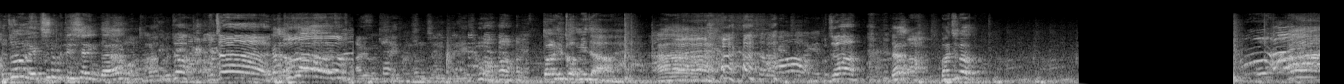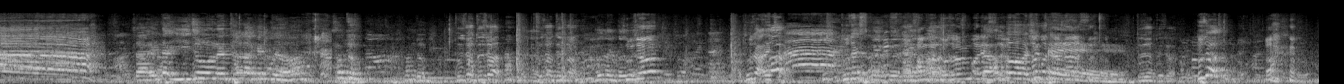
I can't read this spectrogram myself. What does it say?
도전을 외치는 그때 시작입니다. 도전! 도전! 자, 도전! 떨릴 겁니다. 아. 도전! 자, 마지막. 자, 일단 2조는 탈락했고요. 3조. 3조. 도전 도전 도전 도전 도전 도전. 도전 안 했죠? 도- 도전했어. 방금 도전 한번. 한번 한번 실패. 도전 도전 도전!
